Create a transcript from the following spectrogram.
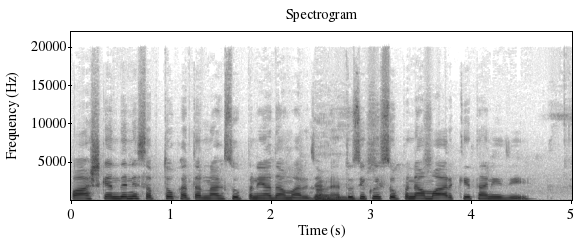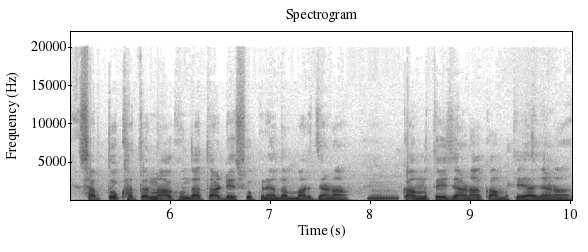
ਪਾਸ਼ ਕਹਿੰਦੇ ਨੇ ਸਭ ਤੋਂ ਖਤਰਨਾਕ ਸੁਪਨਿਆਂ ਦਾ ਮਰ ਜਾਣਾ। ਤੁਸੀਂ ਕੋਈ ਸੁਪਨਾ ਮਾਰ ਕੇ ਤਾਂ ਨਹੀਂ ਜੀ? ਸਭ ਤੋਂ ਖਤਰਨਾਕ ਹੁੰਦਾ ਤੁਹਾਡੇ ਸੁਪਨਿਆਂ ਦਾ ਮਰ ਜਾਣਾ ਕੰਮ ਤੇ ਜਾਣਾ ਕੰਮ ਤੇ ਆ ਜਾਣਾ।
